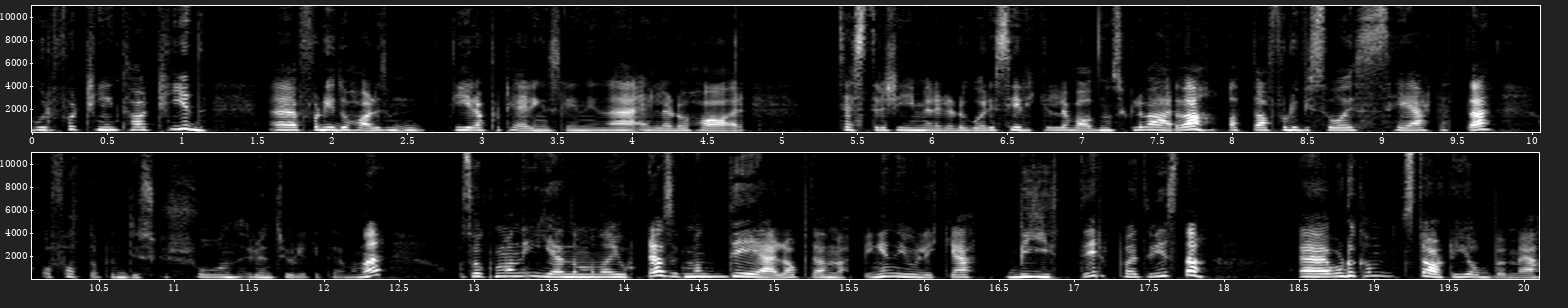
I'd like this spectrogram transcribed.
hvorfor ting tar tid. Eh, fordi du har liksom de rapporteringslinjene, eller du har testregimer, eller du går i sirkel, eller hva det nå skulle være. da, At da får du visualisert dette og fått opp en diskusjon rundt de ulike temaene. Og så kan man igjen, når man har gjort det, så kan man dele opp den mappingen i ulike biter, på et vis. da, eh, Hvor du kan starte å jobbe med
